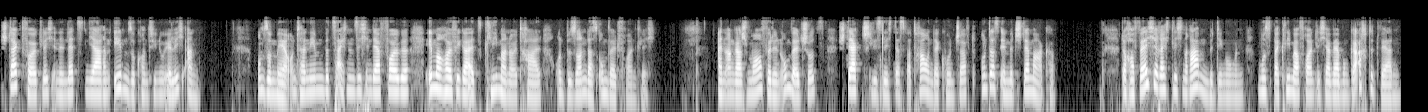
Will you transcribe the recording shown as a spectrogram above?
steigt folglich in den letzten Jahren ebenso kontinuierlich an. Umso mehr Unternehmen bezeichnen sich in der Folge immer häufiger als klimaneutral und besonders umweltfreundlich. Ein Engagement für den Umweltschutz stärkt schließlich das Vertrauen der Kundschaft und das Image der Marke. Doch auf welche rechtlichen Rahmenbedingungen muss bei klimafreundlicher Werbung geachtet werden?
